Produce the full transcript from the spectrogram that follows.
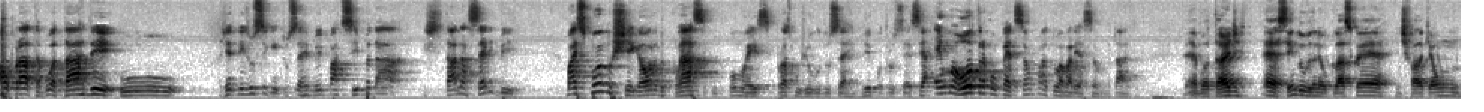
Ao Prata, boa tarde. O... A gente diz o seguinte: o CRB participa da. está na Série B. Mas quando chega a hora do clássico, como é esse próximo jogo do CRB contra o CSA, é uma outra competição com a tua avaliação, boa tarde. É, boa tarde. É, sem dúvida, né? O clássico é, a gente fala que é um,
